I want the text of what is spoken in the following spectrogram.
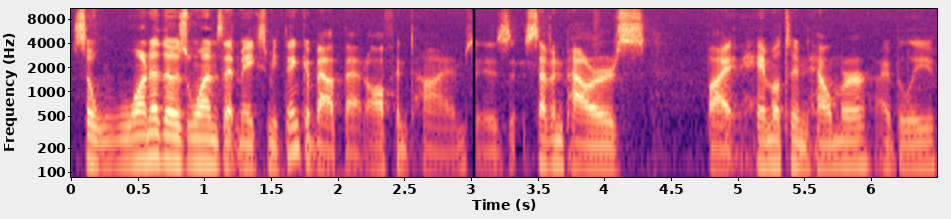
So one of those ones that makes me think about that oftentimes is Seven Powers by Hamilton Helmer, I believe,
